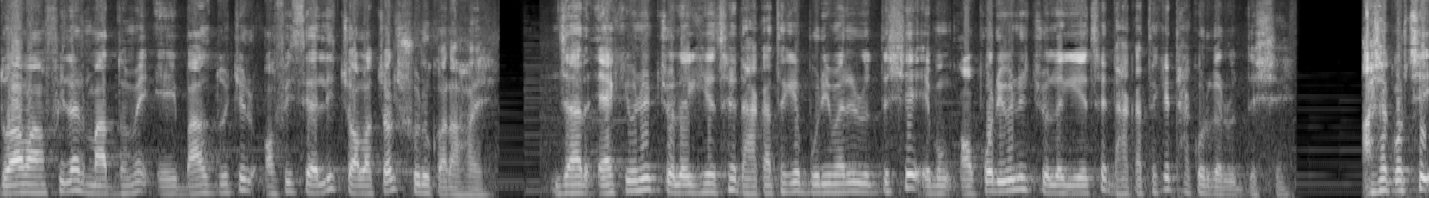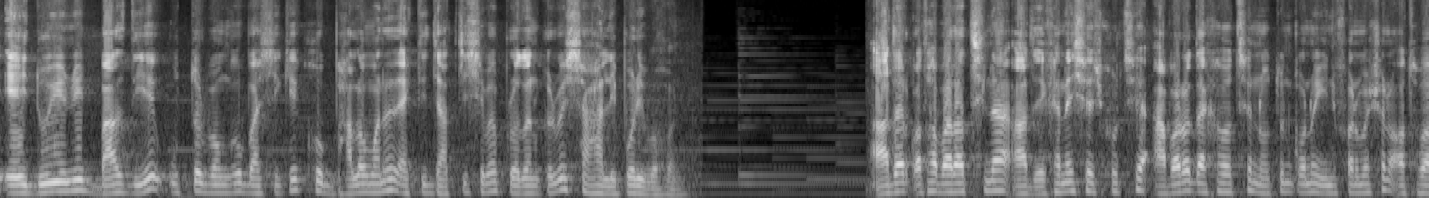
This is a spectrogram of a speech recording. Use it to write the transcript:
দোয়া মাহফিলের মাধ্যমে এই বাস দুটির অফিসিয়ালি চলাচল শুরু করা হয়। যার এক ইউনিট চলে গিয়েছে ঢাকা থেকে বুড়িমারির উদ্দেশ্যে এবং অপর ইউনিট চলে গিয়েছে ঢাকা থেকে ঠাকুরগাঁর উদ্দেশ্যে। আশা করছি এই দুই ইউনিট বাস দিয়ে উত্তরবঙ্গবাসীকে খুব ভালো মানের একটি যাত্রী সেবা প্রদান করবে শাহালি পরিবহন। আজ আর কথা বাড়াচ্ছি না, আজ এখানেই শেষ করছি। আবারও দেখা হচ্ছে নতুন কোনো ইনফরমেশন অথবা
